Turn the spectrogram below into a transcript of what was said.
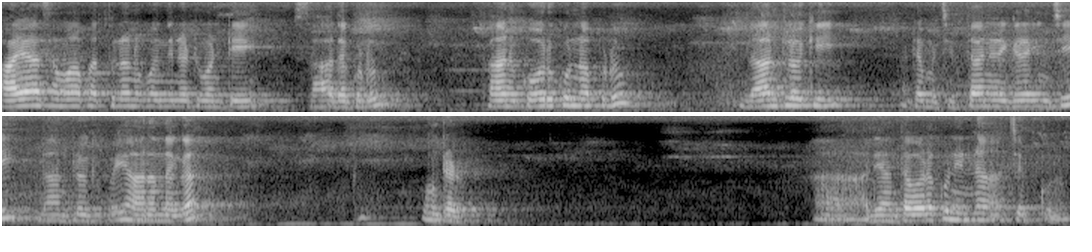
ఆయా సమాపత్తులను పొందినటువంటి సాధకుడు తాను కోరుకున్నప్పుడు దాంట్లోకి అంటే మన చిత్తాన్ని నిగ్రహించి దాంట్లోకి పోయి ఆనందంగా ఉంటాడు. అది అంతవరకు నిన్న చెప్పుకున్నాం.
